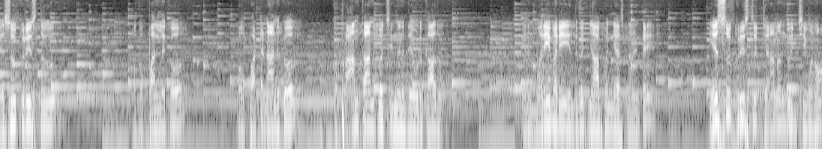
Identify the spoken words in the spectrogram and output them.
యేసుక్రీస్తు ఒక పల్లెకో ఒక పట్టణానికో ఒక ప్రాంతానికో చెందిన దేవుడు కాదు. నేను మరీ మరీ ఎందుకు జ్ఞాపకం చేస్తున్నానంటే యేసుక్రీస్తు జననం గురించి మనం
